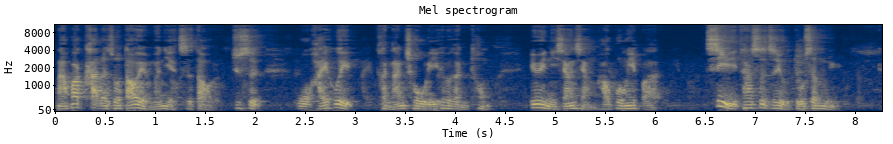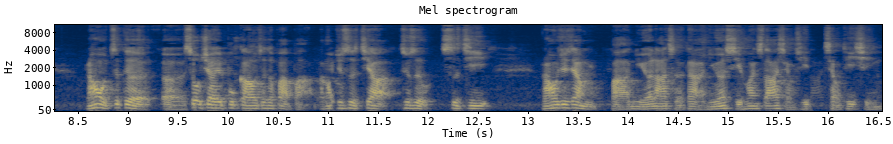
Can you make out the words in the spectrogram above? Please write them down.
哪怕看的时候，导演们也知道了，就是我还会很难抽离，会不会很痛。因为你想想，好不容易把戏里她是只有独生女，然后这个呃受教育不高，这个爸爸，然后就是嫁就是司机，然后就这样把女儿拉扯大，女儿喜欢拉小提小提琴，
